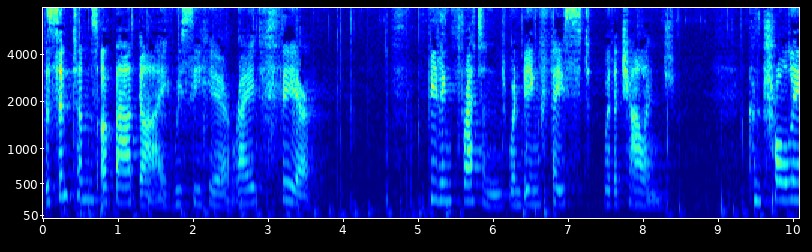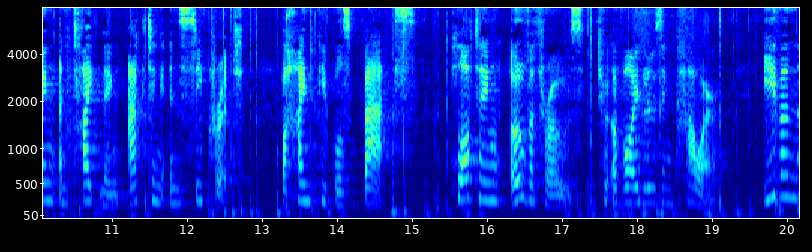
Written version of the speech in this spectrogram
The symptoms of bad guy we see here, right? Fear, feeling threatened when being faced with a challenge, controlling and tightening, acting in secret behind people's backs, plotting overthrows to avoid losing power, even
